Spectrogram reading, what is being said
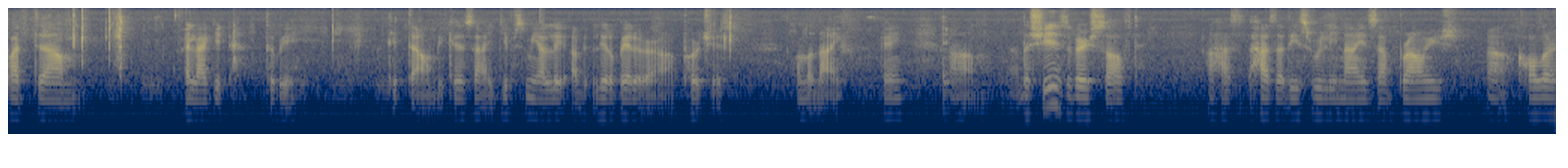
but um, I like it to be tip down because uh, it gives me a, li a little better uh, purchase on the knife okay? Um, the sheath is very soft has has uh, this really nice uh, brownish color.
